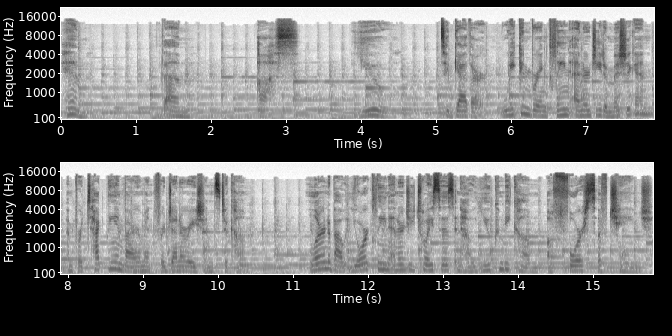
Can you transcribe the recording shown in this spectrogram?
Him, them, us, you. Together, we can bring clean energy to Michigan and protect the environment for generations to come. Learn about your clean energy choices and how you can become a force of change.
